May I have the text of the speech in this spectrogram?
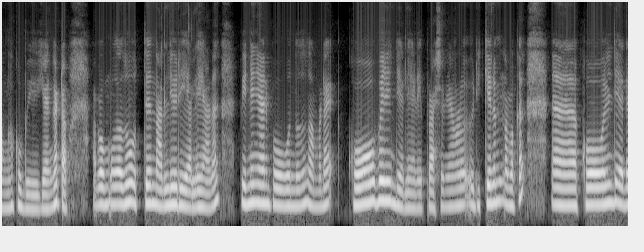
നമുക്ക് ഉപയോഗിക്കാം കേട്ടോ. അപ്പം അതും ഒത്തിരി നല്ലൊരു ഇലയാണ്. പിന്നെ ഞാൻ പോകുന്നത് നമ്മുടെ കോവലിന്റെ ഇലയാണ് ഇപ്രാവശ്യം ഞങ്ങൾ ഒരിക്കലും നമുക്ക് കോവലിന്റെ ഇല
